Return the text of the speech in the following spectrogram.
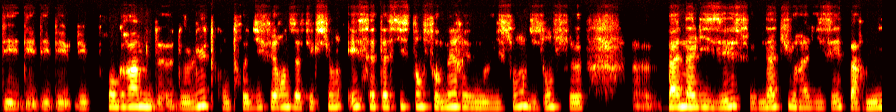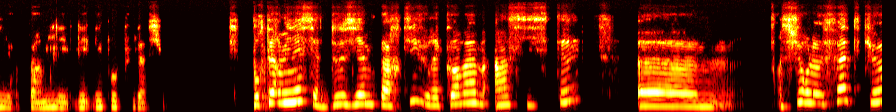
des des des des programmes de lutte contre différentes affections et cette assistance aux mères et aux nourrissons, disons, se, heu, banaliser, se naturaliser parmi, parmi les populations. Pour terminer cette 2e partie, je voudrais quand même insister, hem, sur le fait que, heu,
